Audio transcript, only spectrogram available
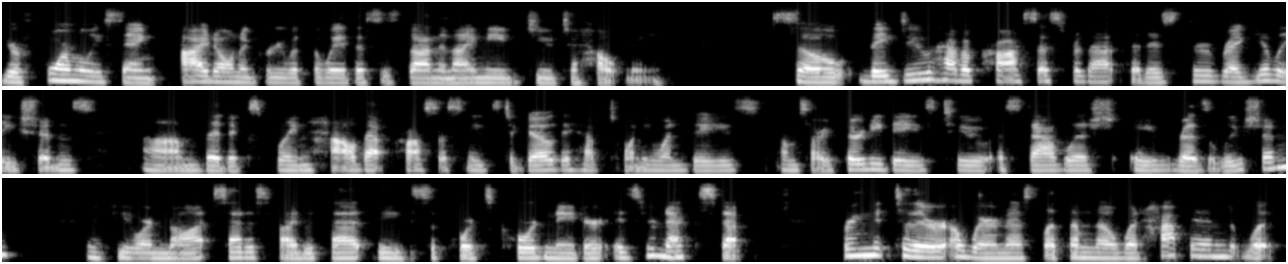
You're formally saying, I don't agree with the way this is done and I need you to help me. So they do have a process for that that is through regulations um, that explain how that process needs to go. They have 21 days, I'm sorry, 30 days to establish a resolution. If you are not satisfied with that, the supports coordinator is your next step. Bring it to their awareness, let them know what happened, what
